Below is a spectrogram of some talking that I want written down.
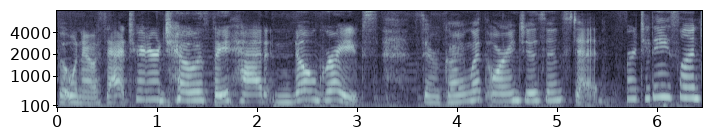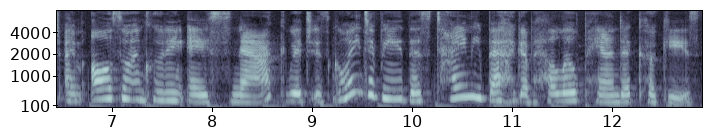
but when I was at Trader Joe's, they had no grapes so we're going with oranges instead. For today's lunch, I'm also including a snack, which is going to be this tiny bag of Hello Panda cookies.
